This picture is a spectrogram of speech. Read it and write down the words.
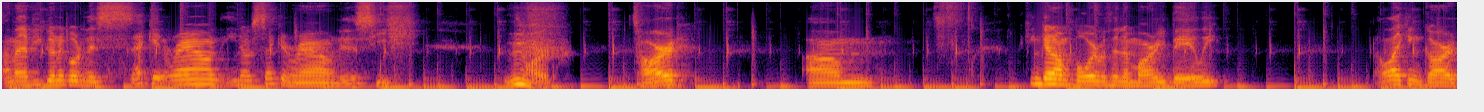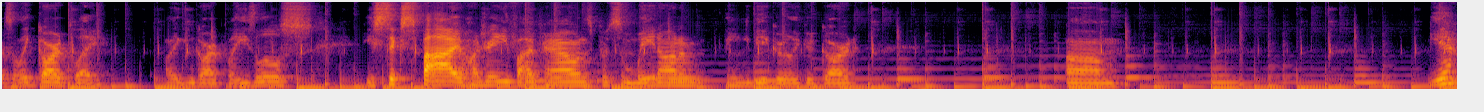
and then if you're gonna go to the second round, you know, second round is he it's hard. It's hard. Um, I can get on board with an Amari Bailey. I like in guards. I like guard play. I like in guard play. He's a little He's 6'5", 185 pounds. Put some weight on him. I think he could be a really good guard. Um, yeah,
